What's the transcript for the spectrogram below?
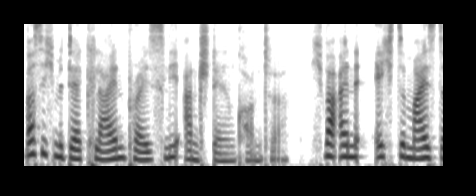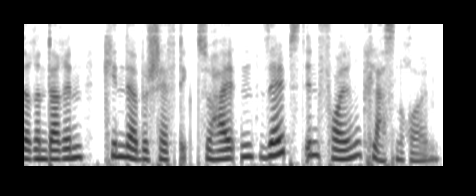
was ich mit der kleinen Presley anstellen konnte. Ich war eine echte Meisterin darin, Kinder beschäftigt zu halten, selbst in vollen Klassenräumen.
